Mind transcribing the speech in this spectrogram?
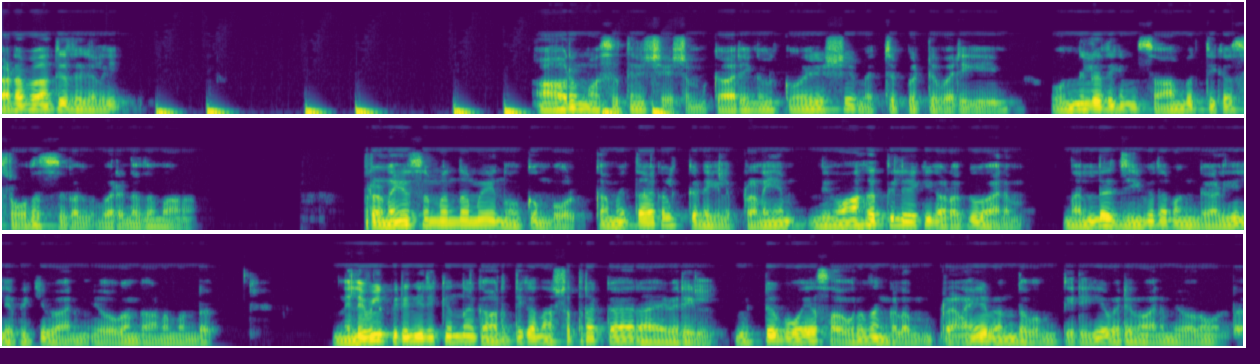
കടബാധ്യതകളിൽ ആറു മാസത്തിന് ശേഷം കാര്യങ്ങൾ കുറേശ്ശെ മെച്ചപ്പെട്ടു വരികയും ഒന്നിലധികം സാമ്പത്തിക സ്രോതസ്സുകൾ വരുന്നതുമാണ്. പ്രണയ സംബന്ധമായി നോക്കുമ്പോൾ കമിതാക്കൾക്കിടയിൽ പ്രണയം വിവാഹത്തിലേക്ക് കടക്കുവാനും നല്ല ജീവിത പങ്കാളിയെ ലഭിക്കുവാനും യോഗം കാണുന്നുണ്ട്. നിലവിൽ പിരിഞ്ഞിരിക്കുന്ന കാർത്തിക നക്ഷത്രക്കാരായവരിൽ വിട്ടുപോയ സൗഹൃദങ്ങളും പ്രണയബന്ധവും തിരികെ വരുവാനും യോഗമുണ്ട്.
